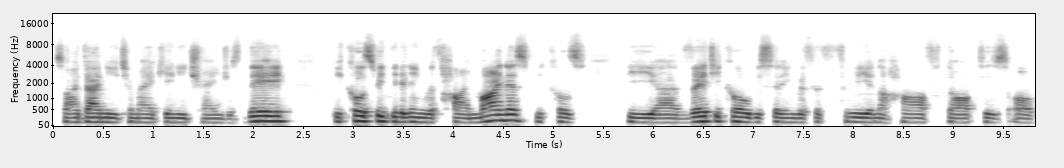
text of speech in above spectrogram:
So I don't need to make any changes there. Because we're dealing with high minus, because the uh, vertical, we're sitting with a three and a half diopters of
